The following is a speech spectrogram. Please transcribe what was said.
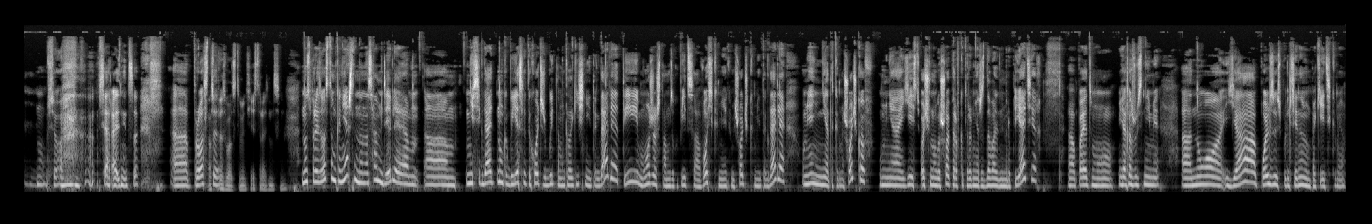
Мгм. Ну, все, вся разница. А, А с просто... производством ведь есть разница. Ну, с производством, конечно, но на самом деле ам, не всегда, ну, как бы, если ты хочешь быть там экологичнее и так далее, ты можешь там закупиться авоськами, эко-мешочками и так далее. У меня нет эко-мешочков, у меня есть очень много шоперов, которые мне раздавали на мероприятиях, а, поэтому я хожу с ними, А, но я пользуюсь полиэтиленовыми пакетиками.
